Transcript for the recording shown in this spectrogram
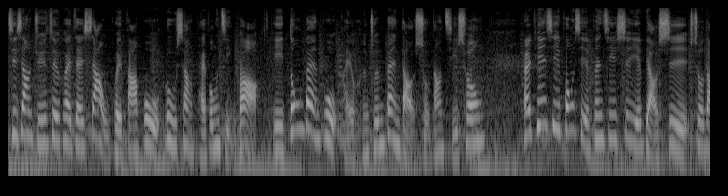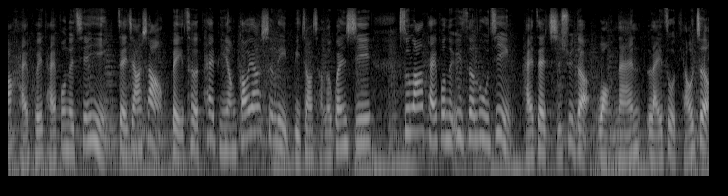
气象局最快在下午会发布陆上台风警报，以东半部还有恒春半岛首当其冲。而天气风险分析师也表示，受到海葵台风的牵引，再加上北侧太平洋高压势力比较强的关系，苏拉台风的预测路径还在持续的往南来做调整。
